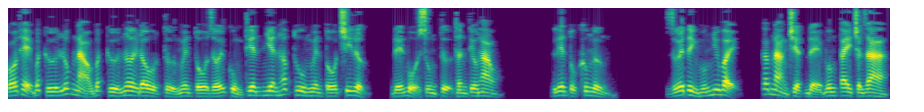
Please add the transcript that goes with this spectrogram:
Có thể bất cứ lúc nào bất cứ nơi đâu từ nguyên tố giới cùng thiên nhiên hấp thu nguyên tố chi lực, đến bổ sung tự thân tiêu hao. Liên tục không ngừng. Dưới tình huống như vậy, các nàng triệt để buông tay chân ra,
